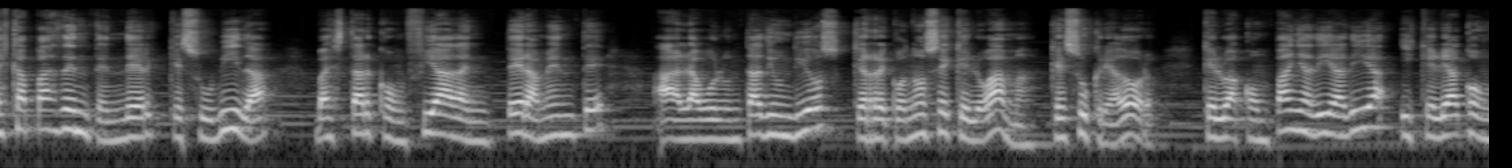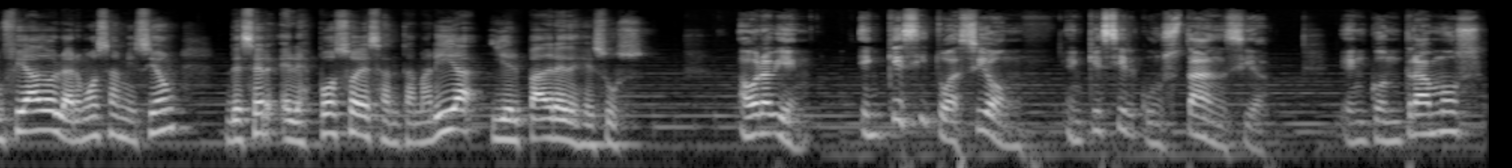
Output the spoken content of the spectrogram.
es capaz de entender que su vida va a estar confiada enteramente a la voluntad de un Dios que reconoce que lo ama, que es su creador, que lo acompaña día a día y que le ha confiado la hermosa misión de ser el esposo de Santa María y el padre de Jesús. Ahora bien, ¿en qué situación, en qué circunstancia encontramos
